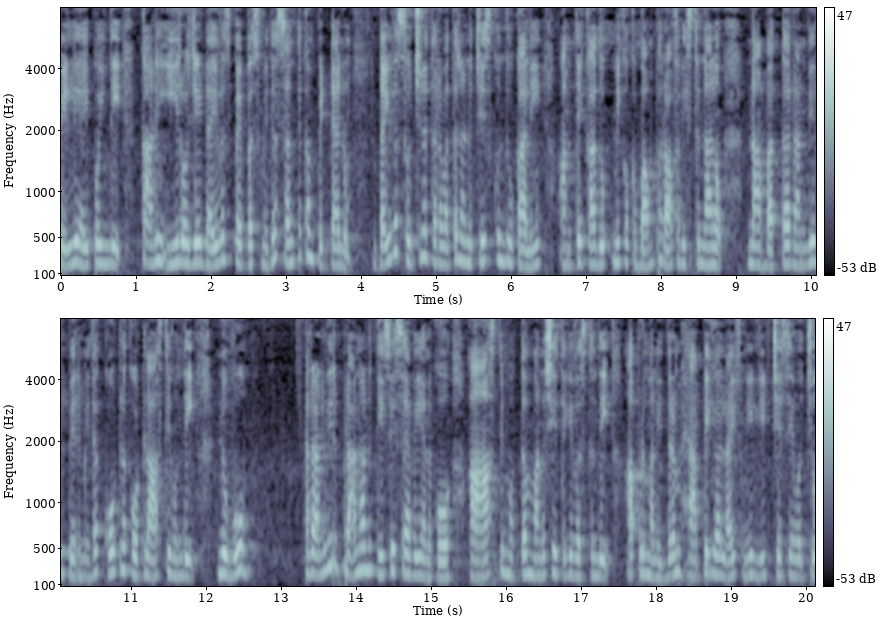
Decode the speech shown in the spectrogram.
పెళ్ళి అయిపోయింది కానీ ఈరోజే డైవర్స్ పేపర్స్ మీద సంతకం పెట్టాను. డైవర్స్ వచ్చిన తర్వాత నన్ను చేసుకుందు కాలి. అంతేకాదు నీకు ఒక బంపర్ ఆఫర్ ఇస్తున్నాను. నా భర్త రణ్వీర్ పేరు మీద కోట్ల కోట్ల ఆస్తి ఉంది. నువ్వు రణవీర్ ప్రాణాలు తీసేసావి అనుకో ఆ ఆస్తి మొత్తం మన చేతికి వస్తుంది. అప్పుడు మన ఇద్దరం హ్యాపీగా లైఫ్ని లీడ్ చేసేవచ్చు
